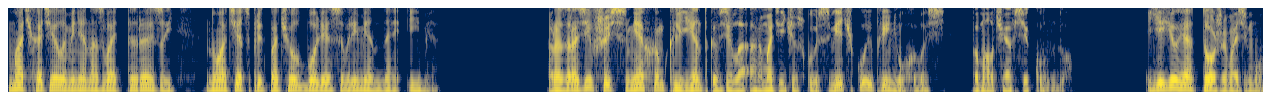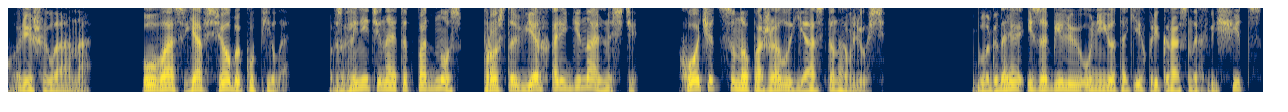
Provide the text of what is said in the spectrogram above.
Мать хотела меня назвать Терезой, но отец предпочел более современное имя. Разразившись смехом, клиентка взяла ароматическую свечку и принюхалась, помолчав секунду. «Ее я тоже возьму», — решила она. «У вас я все бы купила. Взгляните на этот поднос, просто верх оригинальности. Хочется, но, пожалуй, я остановлюсь. Благодаря изобилию у нее таких прекрасных вещиц,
